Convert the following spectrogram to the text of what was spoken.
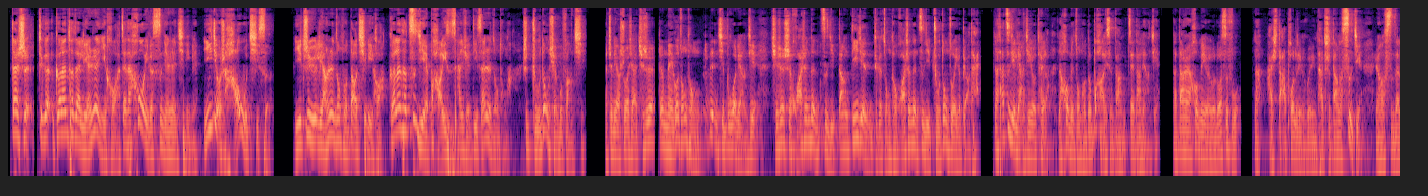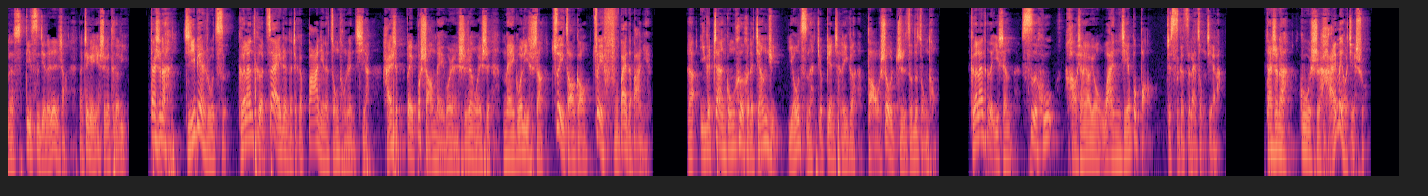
但是这个格兰特在连任以后啊，在他后一个四年任期里面，依旧是毫无起色，以至于两任总统到期了以后啊，格兰特自己也不好意思参选第三任总统啊，是主动宣布放弃。这里要说一下，其实这个美国总统任期不过两届，其实是华盛顿自己当第一届这个总统，华盛顿自己主动做一个表态，那他自己两届就退了，那后面总统都不好意思当再当两届。那当然后面有一个罗斯福。那还是打破了这个规定，他只当了四届，然后死在了第四届的任上。那这个也是个特例。但是呢，即便如此，格兰特在任的这个八年的总统任期啊，还是被不少美国人是认为是美国历史上最糟糕、最腐败的八年。啊，一个战功赫赫的将军，由此呢就变成了一个饱受指责的总统。格兰特的一生似乎好像要用“晚节不保”这四个字来总结了。但是呢，故事还没有结束。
